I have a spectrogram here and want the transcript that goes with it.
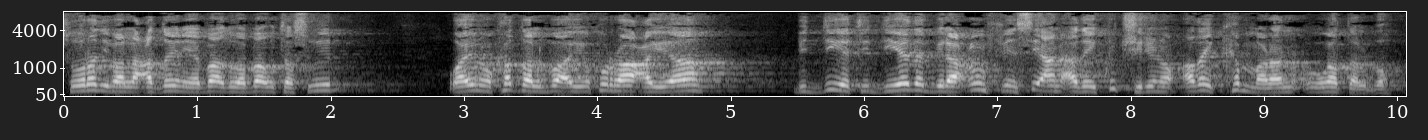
suuradii baa la caddaynaya badu waa bau taswiir waa inuu ka dalbo ayuu ku raacayaa bidiyati diyada bilaa si aan aday ku jirin oo aday ka maran uga dalbo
